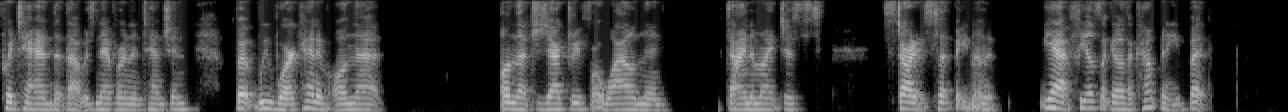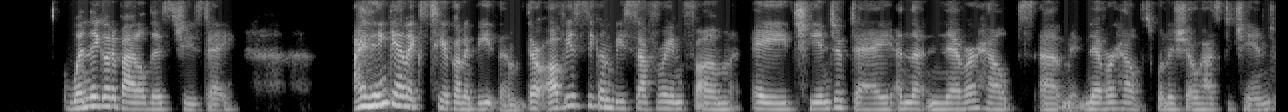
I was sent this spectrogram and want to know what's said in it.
pretend that that was never an intention, but we were kind of on that on that trajectory for a while, and then Dynamite just started slipping, and it, yeah, it feels like another company, but when they go to battle this Tuesday, I think NXT are going to beat them. They're obviously going to be suffering from a change of day, and that never helps. Um, it never helps when a show has to change.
